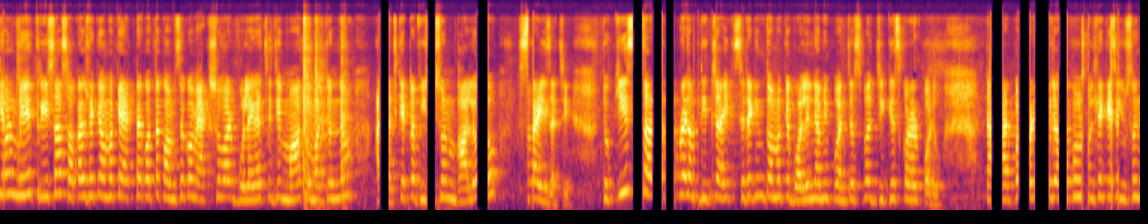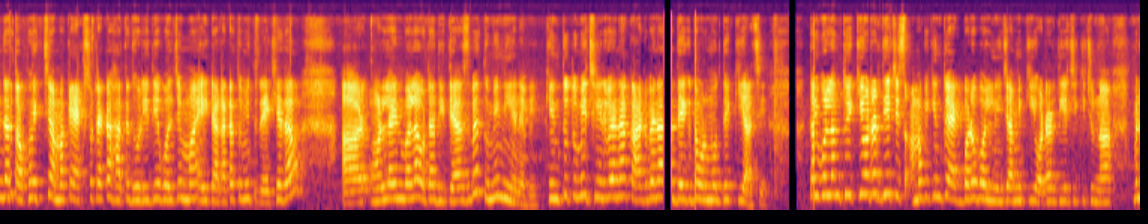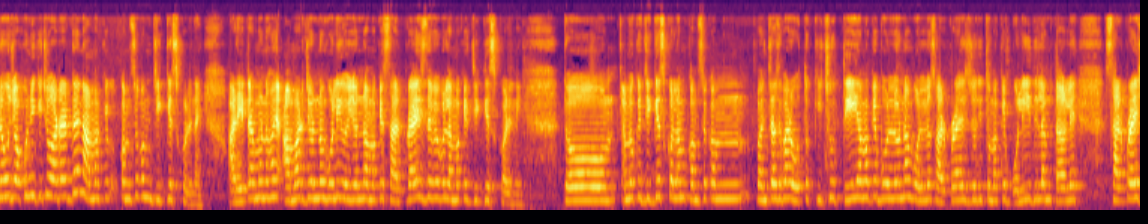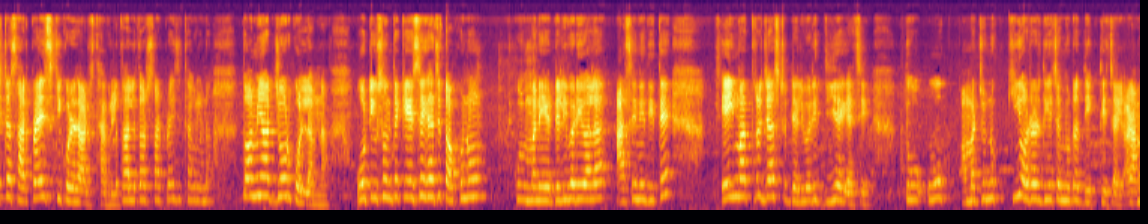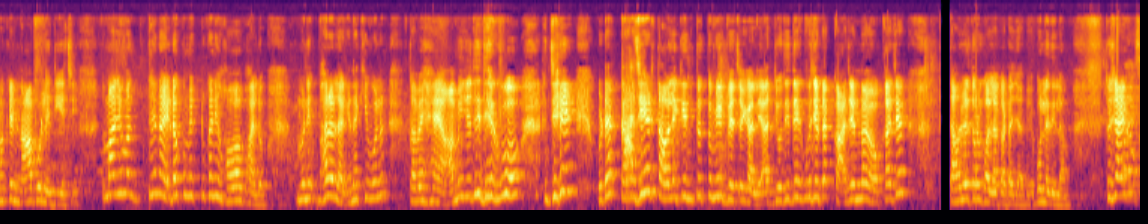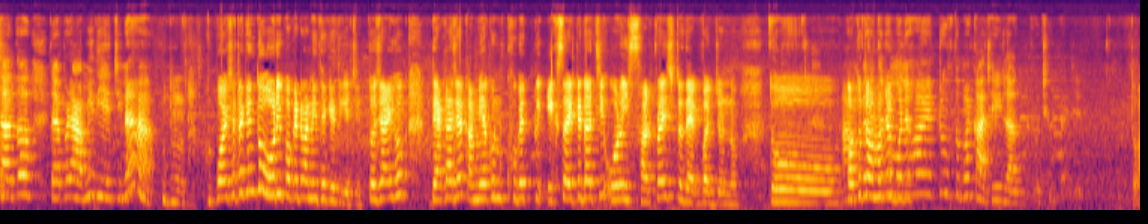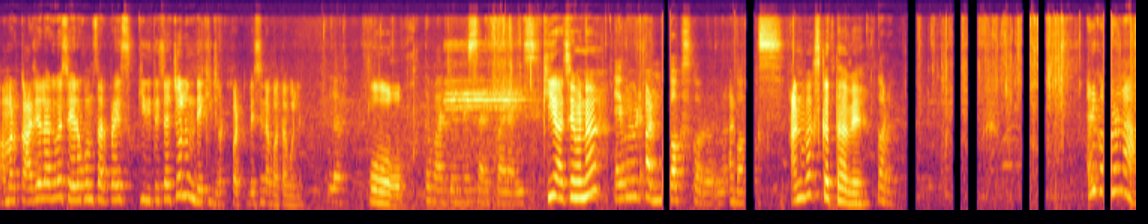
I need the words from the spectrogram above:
আজকে আমার মেয়ে তৃষা সকাল থেকে আমাকে একটা কথা কমসে কম একশো বার বলে গেছে যে, মা, তোমার জন্য আজকে একটা ভীষণ ভালো সারপ্রাইজ আছে। তো কি সারপ্রাইজ আমি দিতে চাই সেটা কিন্তু আমাকে বলেনি, আমি পঞ্চাশ বার জিজ্ঞেস করার পরেও। তারপরে যখন স্কুল থেকে এসে টিউশন যায় তখন দেখছি আমাকে একশো টাকা হাতে ধরিয়ে দিয়ে বলছে, মা, এই টাকাটা তুমি রেখে দাও আর অনলাইনওয়ালা ওটা দিতে আসবে, তুমি নিয়ে নেবে। কিন্তু তুমি ছিঁড়বে না, কাটবে না, দেখবে ওর মধ্যে কি আছে। আমি বললাম, তুই কি অর্ডার দিয়েছিস? আমাকে কিন্তু একবারও বলনি যে, আমি কি অর্ডার দিয়েছি? কিছু না। মানে ও যখনই কিছু অর্ডার দেন, আমাকে কমসে কম জিজ্ঞেস করে নেয়। আর এটা মনে হয় আমার জন্য বলি, ওই জন্য আমাকে সারপ্রাইজ দেবে বলে আমাকে জিজ্ঞেস করেনি। তো আমি ওকে জিজ্ঞেস করলাম, কমসে কম পঞ্চাশ বার, ও তো কিছুতেই আমাকে বলল না। বলল সারপ্রাইজ যদি তোমাকে বলেই দিলাম, তাহলে সারপ্রাইজটা সারপ্রাইজ কি করে আর থাকল? তাহলে তো আর সারপ্রাইজই থাকল না। তো আমি আর জোর করলাম না। ও টিউশন থেকে এসে গেছে তখনও মানে ডেলিভারিওয়ালা আসেনি দিতে। এই মাত্র জাস্ট ডেলিভারি দিয়ে গেছে। তো ও আমার জন্য কি অর্ডার দিয়েছে আমি ওটা দেখতে চাই, আর আমাকে না বলে দিয়েছে। তো মাঝে মধ্যে না এরকম একটুখানি হওয়া ভালো। মানে ভালো লাগে না কি বলুন? তবে হ্যাঁ আমি যদি দেখব যে ওটা কাজের তাহলে কিন্তু তুমি বেঁচে গেলে। আর যদি দেখব যে ওটা কাজের নয়, অকাজের তাহলে তোর গলা কাটা যাবে বলে দিলাম। তো যাই হোক। তারপরে আমি দিয়েছি না? পয়সাটা কিন্তু ওরই পকেট মানি থেকে দিয়েছে। তো যাই হোক দেখা যাক আমি এখন খুব একটু এক্সাইটেড আছি ওর ওই সারপ্রাইজটা দেখবার জন্য। তো কতটা আমাকে মনে হয় একটু তোমার কাজেই লাগবে তো আমার কাজে লাগবে সেরকম সারপ্রাইজ কি দিতে চাই? চলুন দেখি ঝটপট বেশি না কথা বলে। ও। তোমার জন্য সারপ্রাইজ কি আছে ওনা এবার আনবক্স করো আনবক্স আনবক্স করতে হবে? করো আরে করো না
